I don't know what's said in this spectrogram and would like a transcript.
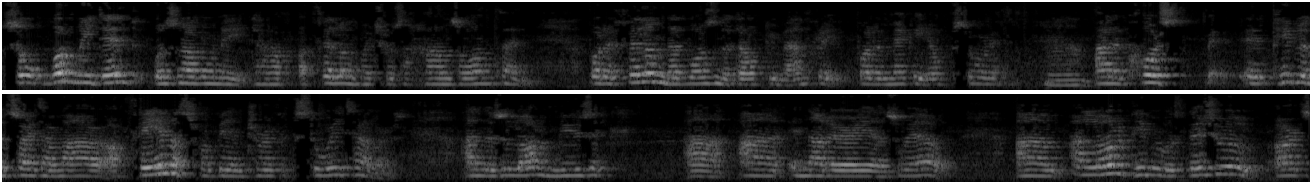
So what we did was not only to have a film which was a hands-on thing, but a film that wasn't a documentary, but a making up story. Mm. And of course, uh, people in South Armagh are famous for being terrific storytellers, and there's a lot of music uh, uh, in that area as well. Um, a lot of people with visual arts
